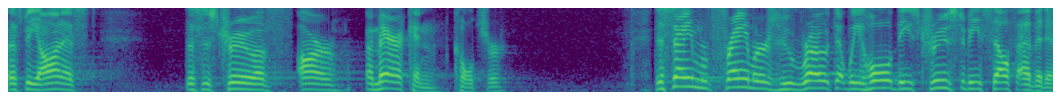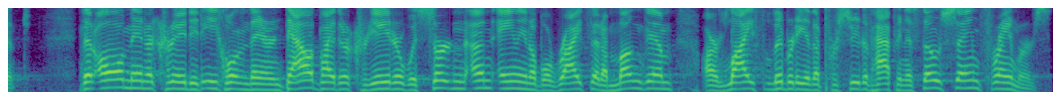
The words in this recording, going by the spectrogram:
Let's be honest, this is true of our American culture. The same framers who wrote that we hold these truths to be self evident that all men are created equal and they are endowed by their Creator with certain unalienable rights, that among them are life, liberty, and the pursuit of happiness. Those same framers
